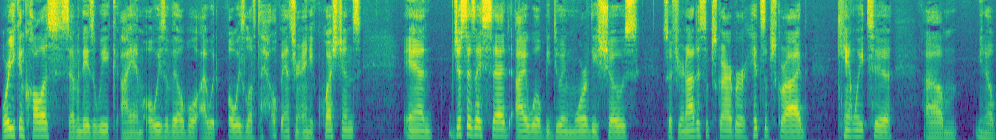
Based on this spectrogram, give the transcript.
Or you can call us seven days a week. I am always available. I would always love to help answer any questions. And just as I said, I will be doing more of these shows. So if you're not a subscriber, hit subscribe. Can't wait to, um, you know,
